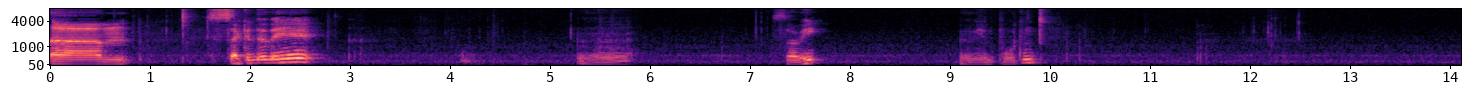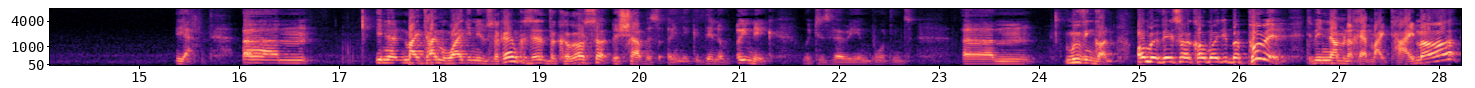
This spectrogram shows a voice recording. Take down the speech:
Um, second over here. Uh, sorry. Very important. Yeah. Um, in my time, why do you need to Because the Karosa, the Shabbos Oinik, the din of Oinik, which is very important. Um, moving on. Omer Vesar Komoidi Bepurim, to be Namlechem, my timer.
